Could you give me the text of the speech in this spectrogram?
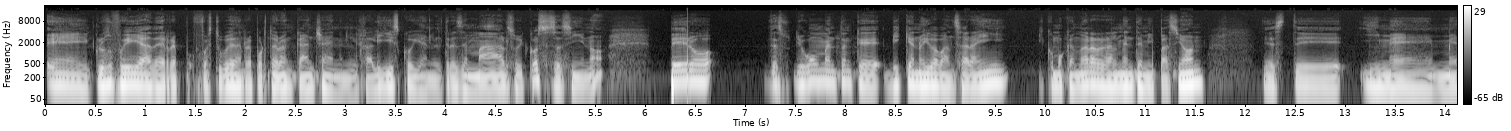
eh, incluso fui a de, fue- estuve de reportero en cancha en el Jalisco y en el 3 de marzo y cosas así, ¿no? Pero llegó un momento en que vi que no iba a avanzar ahí y como que no era realmente mi pasión. Este, y me, me-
